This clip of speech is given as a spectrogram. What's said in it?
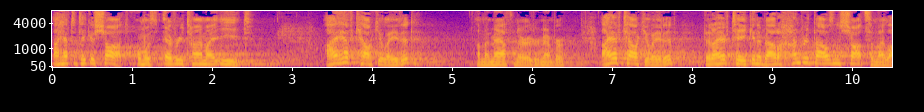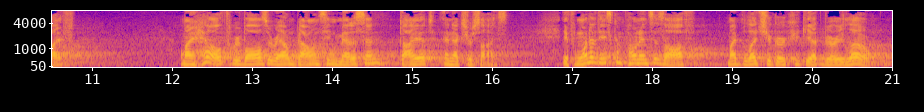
I have to take a shot almost every time I eat. I have calculated, I'm a math nerd, remember, I have calculated that I have taken about 100,000 shots in my life. My health revolves around balancing medicine, diet, and exercise. If one of these components is off, my blood sugar could get very low.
